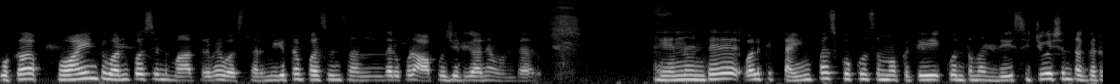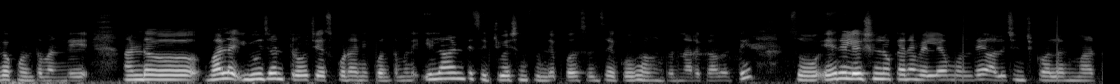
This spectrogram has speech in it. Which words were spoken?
ఒక పాయింట్ వన్ పర్సెంట్ మాత్రమే వస్తారు. మిగతా పర్సన్స్ అందరూ కూడా ఆపోజిట్గానే ఉంటారు. ఏంటంటే వాళ్ళకి టైం పాస్ కోసం ఒకటి కొంతమంది సిచ్యువేషన్ తగ్గట్టుగా కొంతమంది అండ్ వాళ్ళ యూజ్ అండ్ త్రో చేసుకోవడానికి కొంతమంది ఇలాంటి సిచ్యువేషన్స్ ఉండే పర్సన్స్ ఎక్కువగా ఉంటున్నారు కాబట్టి. సో ఏ రిలేషన్లోకైనా వెళ్ళే ముందే ఆలోచించుకోవాలన్నమాట.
